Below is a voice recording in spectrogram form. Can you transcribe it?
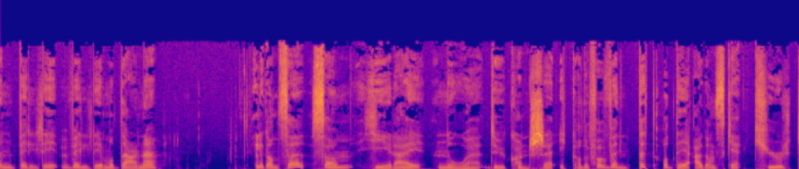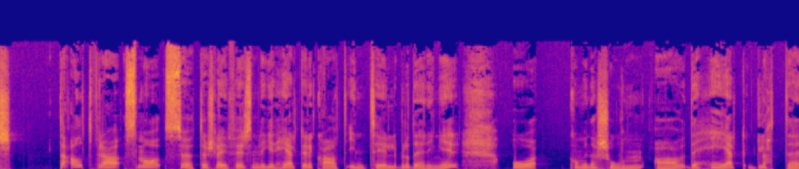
en veldig, veldig moderne eleganse som gir deg noe du kanskje ikke hadde forventet, og det er ganske kult. Det er alt fra små, søte sløyfer som ligger helt delikat inntil broderinger, og kombinasjonen av det helt glatte,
